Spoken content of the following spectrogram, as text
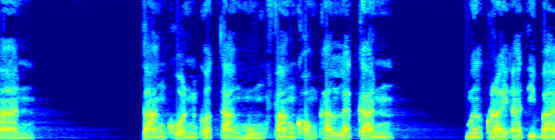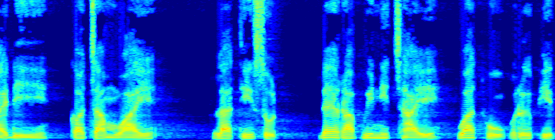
อ่าน ต่างคนก็ต่างมุ่งฟังของกันและกัน เมื่อใครอธิบายดีก็จำไว้ และที่สุดได้รับวินิจฉัยว่าถูกหรือผิด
